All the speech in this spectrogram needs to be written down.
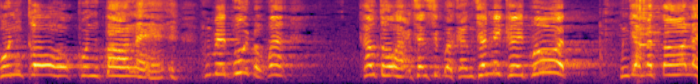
คุณโกหกคุณตอแหลคุณไปพูดบอกว่า เขาโทรหาฉันสิบกว่าครั้งฉันไม่เคยพูด มึงอย่ามาตอแหล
